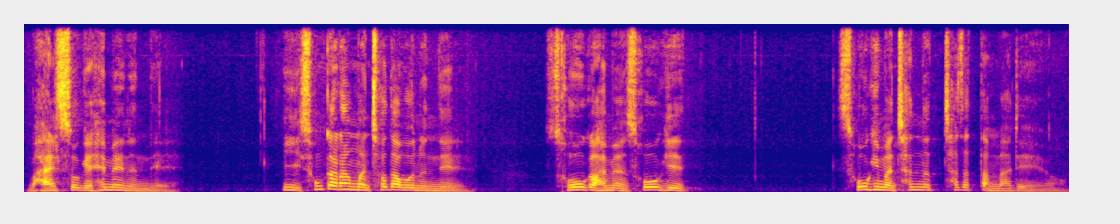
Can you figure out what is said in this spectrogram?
말 속에 헤매는 일, 이 손가락만 쳐다보는 일, 소가 하면 소기 소기만 찾, 찾았단 말이에요.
